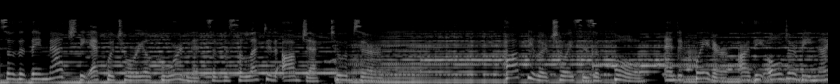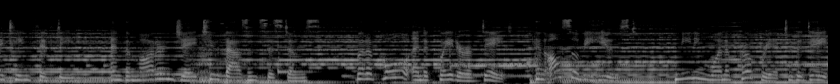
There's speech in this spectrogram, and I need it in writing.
so that they match the equatorial coordinates of the selected object to observe. Popular choices of pole and equator are the older B1950 and the modern J2000 systems. But a pole and equator of date can also be used, meaning one appropriate to the date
